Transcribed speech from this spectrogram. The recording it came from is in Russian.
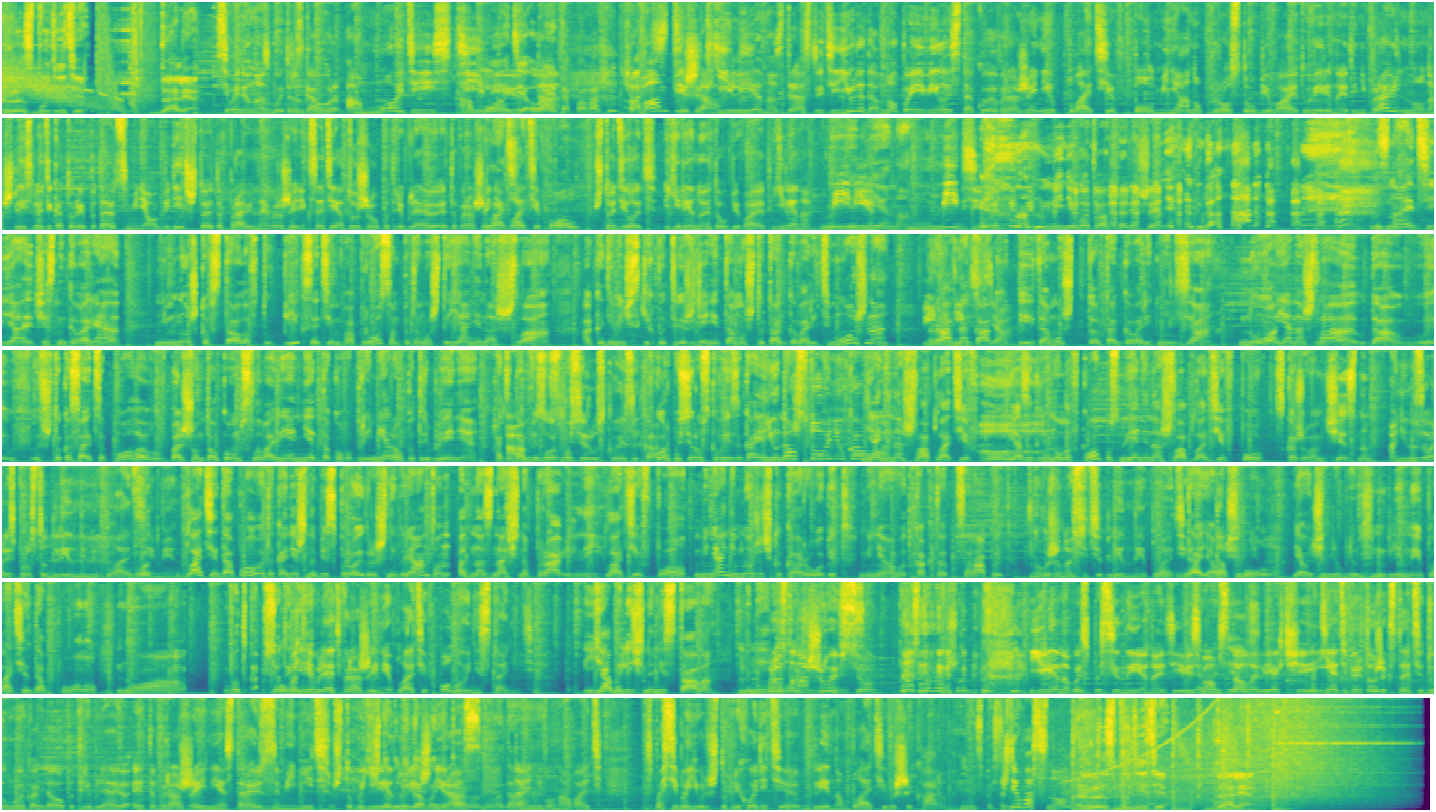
Разбудите! Далее! Сегодня у нас будет разговор о моде и О стиле. моде, о, Да. это по вашей части. Вам пишет да. Елена. Здравствуйте, Юля. Давно появилось такое выражение «платье в пол». Меня оно просто убивает. Уверена, это неправильно, но нашлись люди, которые пытаются меня убедить, что это правильное выражение. Кстати, я тоже употребляю это выражение Платье «платье, в в пол». пол. Что делать? Елену это убивает. Елена, мини, Елена. миди. Мини, вот ваше решение. Да. Вы знаете, я, честно говоря, немножко встала в тупик с этим вопросом, потому что я не нашла академических подтверждений тому, что так говорить можно, Или равно нельзя. как и тому, что так говорить нельзя. Но я нашла, да, в- что касается пола, в большом толковом словаре нет такого примера употребления, хотя А там в безусловно корпусе русского языка? в корпусе русского языка я Ни не у нашла. Толстого, ни у кого? Я не нашла платье в пол. Я заглянула в корпус, но я не нашла платье в пол, скажу вам честно. Они назывались просто длинными Вот, платьями. платье до пола это, конечно, беспроигрышный вариант, он однозначно правильный. Платье в пол меня немножечко коробит, меня вот как-то царапает. Но вы же носите длинные платья Да, я до очень, пола. я очень люблю длинные платья до полу, но вот все-таки Употреблять выражение «платье в пол» вы не станете. я бы лично не стала. Мне не Просто очень ношу и нравится. все. Просто ношу. Елена, вы спасены, я надеюсь. Я Вам надеюсь. стало легче. Хотя- Я теперь тоже, кстати, думаю, когда употребляю это выражение, стараюсь заменить, чтобы Елену никого лишний не раз коробило, да? да, не волновать. Спасибо, Юль, что приходите в длинном платье, вы шикарны. Ну, спасибо. Ждем вас снова. Разбудите! Далее!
